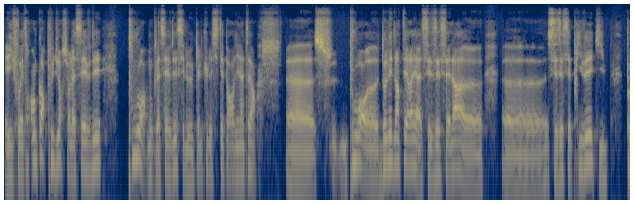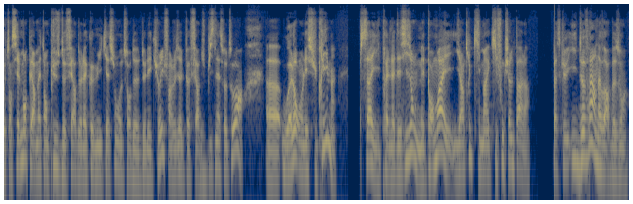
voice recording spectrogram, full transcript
et il faut être encore plus dur sur la CFD pour donc la CFD c'est le calcul assisté par ordinateur euh, pour euh, donner de l'intérêt à ces essais là euh, euh, ces essais privés qui potentiellement permettent en plus de faire de la communication autour de, de l'écurie. Enfin, je veux dire, ils peuvent faire du business autour. Ou alors on les supprime. Ça, ils prennent la décision. Mais pour moi, il y a un truc qui qui fonctionne pas là. Parce qu'ils devraient en avoir besoin.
